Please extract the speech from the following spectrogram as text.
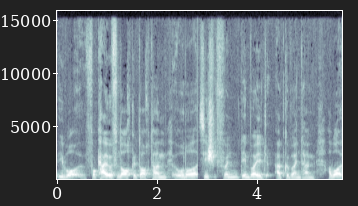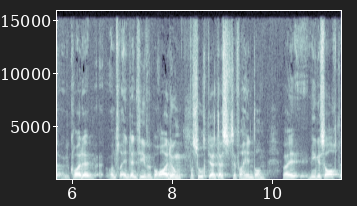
über Verkauf nachgedacht haben oder sich von dem Wald abgewandt haben. Aber gerade unsere intensive Beratung versucht ja das zu verhindern. Weil, wie gesagt,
